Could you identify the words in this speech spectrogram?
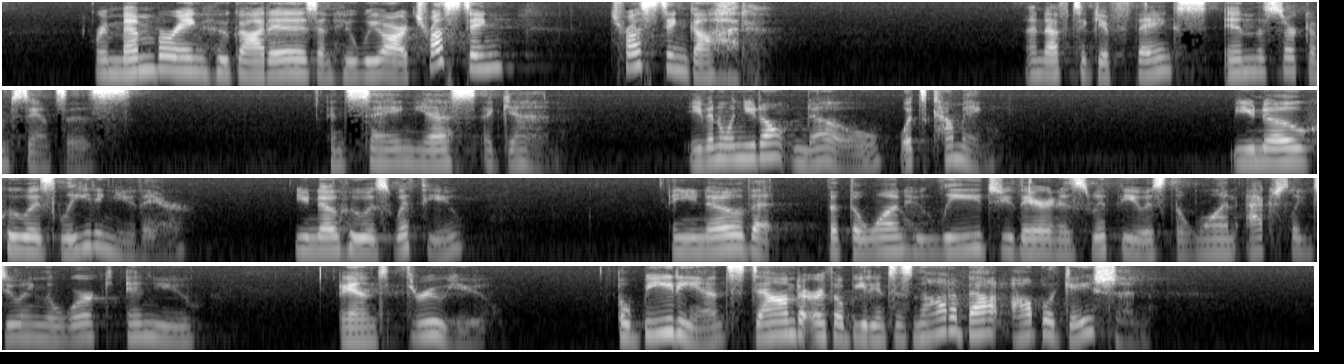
remembering who God is and who we are, trusting, trusting God enough to give thanks in the circumstances, and saying yes again even when you don't know what's coming. You know who is leading you there, you know who is with you, and you know that, that the one who leads you there and is with you is the one actually doing the work in you and through you. Obedience, down to earth obedience, is not about obligation.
